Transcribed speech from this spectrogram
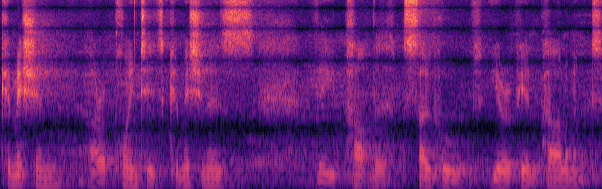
Commission are appointed commissioners. The, the so-called European Parliament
